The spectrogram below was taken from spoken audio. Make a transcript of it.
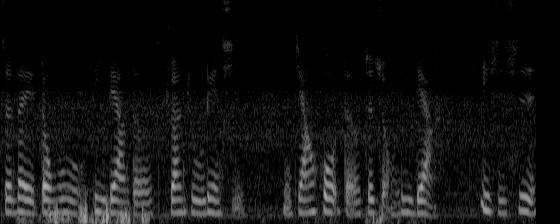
这类动物力量的专注练习，你将获得这种力量。意思是，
